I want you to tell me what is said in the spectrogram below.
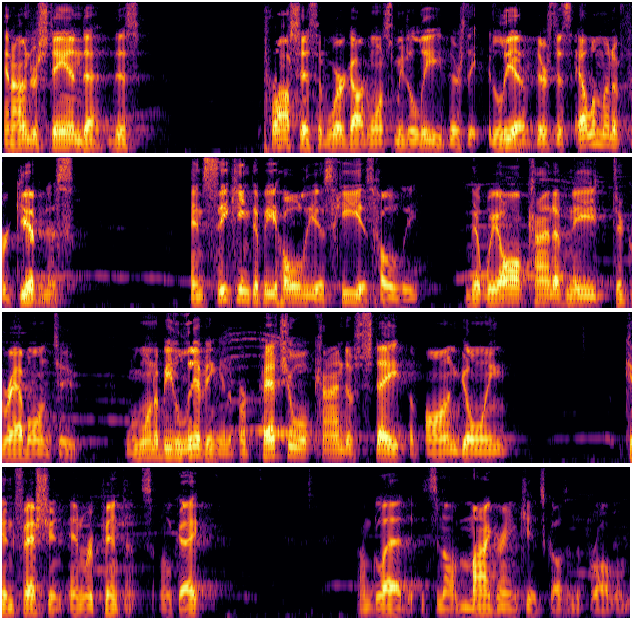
and I understand this process of where God wants me to leave, there's the, live, there's this element of forgiveness and seeking to be holy as He is holy that we all kind of need to grab onto. We want to be living in a perpetual kind of state of ongoing confession and repentance, okay? I'm glad it's not my grandkids causing the problem.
